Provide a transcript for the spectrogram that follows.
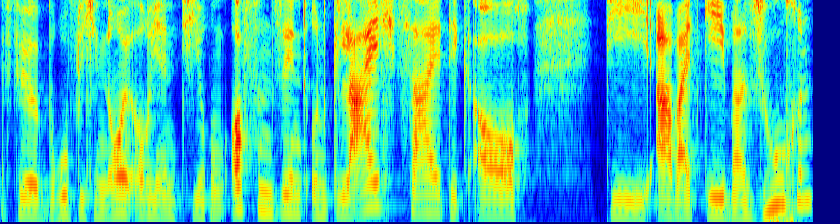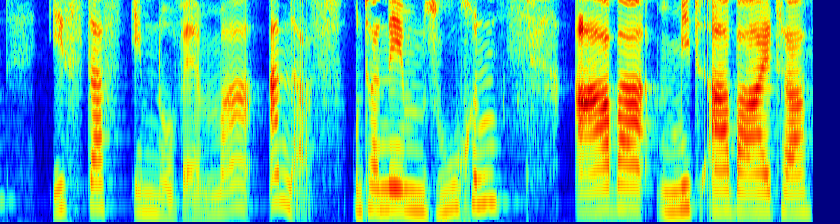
für berufliche Neuorientierung offen sind und gleichzeitig auch die Arbeitgeber suchen, ist das im November anders. Unternehmen suchen, aber Mitarbeiter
